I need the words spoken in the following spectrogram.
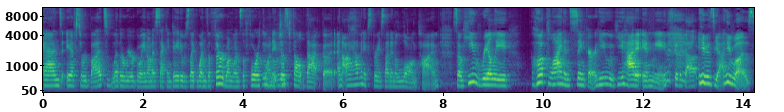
and ifs or buts whether we were going on a second date. It was like when's the third one? When's the 4th one? Mm-hmm. it just felt that good. And i haven't experienced that in a long time. So he really hook line and sinker. He he had it in me. He was good at that. he was yeah he was.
